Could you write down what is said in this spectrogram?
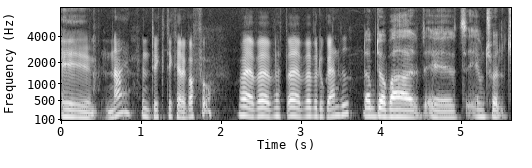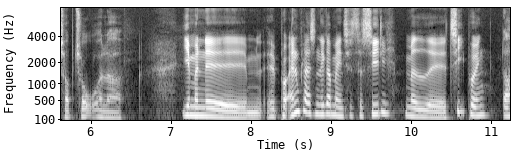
Øh, nej, men det, det kan jeg da godt få. Hvad, hvad, hvad, hvad, hvad vil du gerne vide? Nå, det var bare øh, eventuelt top 2, eller... Jamen, øh, øh, på andenpladsen ligger Manchester City med øh, 10 point. Nå.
